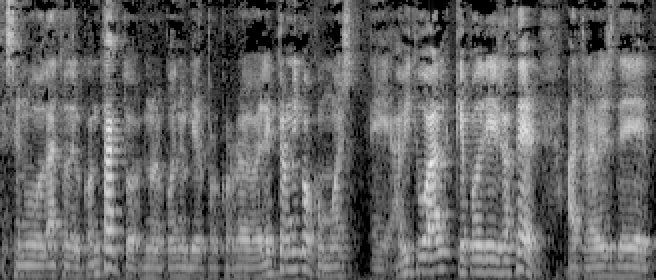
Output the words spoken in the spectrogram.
ese nuevo dato del contacto no lo pueden enviar por correo electrónico como es eh, habitual ¿qué podríais hacer? a través de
